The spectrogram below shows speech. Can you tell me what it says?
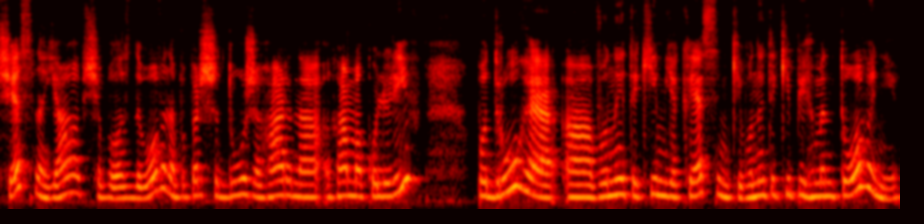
чесно, я взагалі була здивована. По-перше, дуже гарна гама кольорів. По-друге, вони такі м'якесенькі, вони такі пігментовані.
